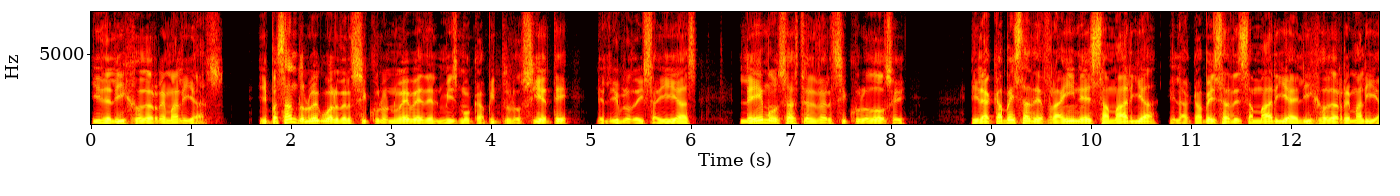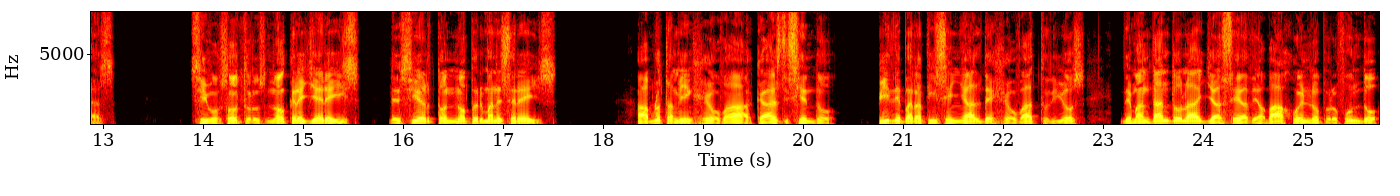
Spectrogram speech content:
y del hijo de Remalías. Y pasando luego al versículo 9 del mismo capítulo 7 del libro de Isaías, leemos hasta el versículo 12, y la cabeza de Efraín es Samaria, y la cabeza de Samaria el hijo de Remalías. Si vosotros no creyereis, de cierto no permaneceréis. Habló también Jehová a Acaz diciendo, Pide para ti señal de Jehová tu Dios, demandándola ya sea de abajo en lo profundo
